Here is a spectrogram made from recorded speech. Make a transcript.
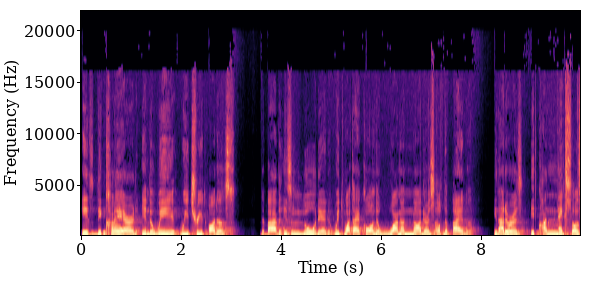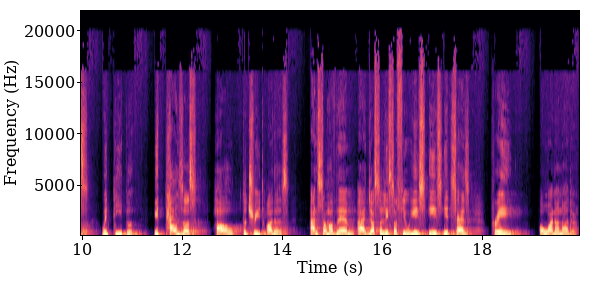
is declared in the way we treat others. The Bible is loaded with what I call the one another's of the Bible. In other words, it connects us with people. It tells us how to treat others. And some of them, uh, just to list a few, is, is, it says, pray for one another.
